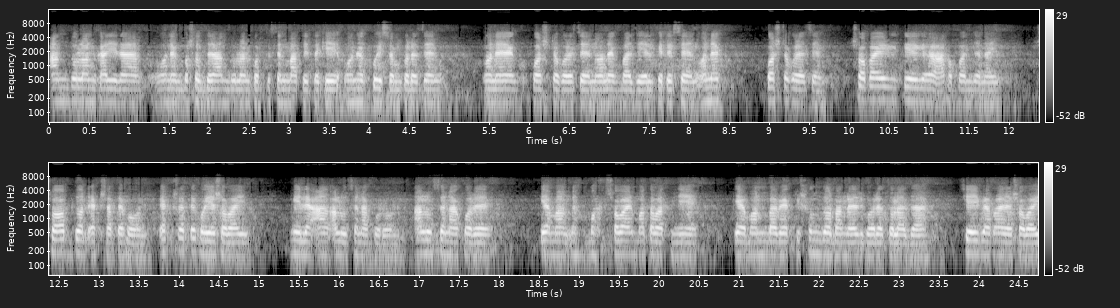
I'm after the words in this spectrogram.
আন্দোলনকারীরা, অনেক বছর ধরে আন্দোলন করতেছেন মাঠে থেকে অনেক পরিশ্রম করেছেন অনেক কষ্ট করেছেন অনেকবার জেল কেটেছেন অনেক কষ্ট করেছেন। সবাইকে আহ্বান জানাই, সব দল একসাথে হন, একসাথে হয়ে সবাই মিলে আলোচনা করুন। আলোচনা করে কেমন সবাই মতামত নিয়ে কেমনভাবে একটি সুন্দর বাংলাদেশ গড়ে তোলা যায়, সেই ব্যাপারে সবাই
